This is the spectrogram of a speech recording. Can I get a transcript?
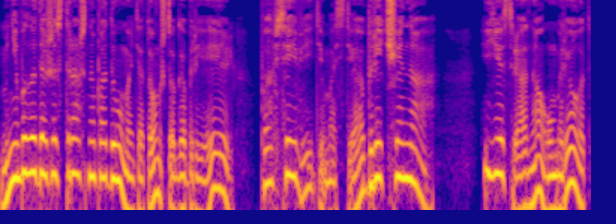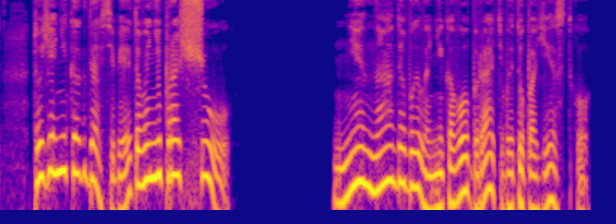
Мне было даже страшно подумать о том, что Габриэль, по всей видимости, обречена. Если она умрет, то я никогда себе этого не прощу. Не надо было никого брать в эту поездку.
